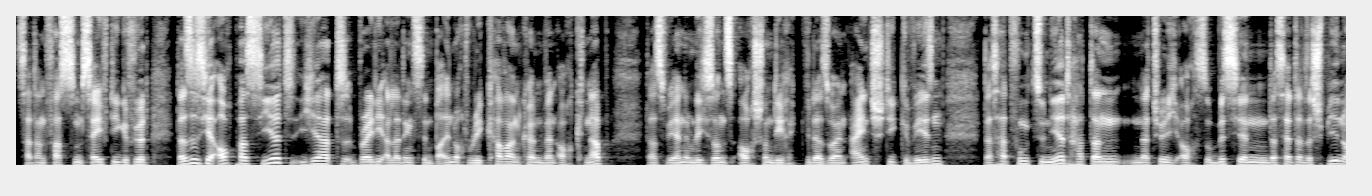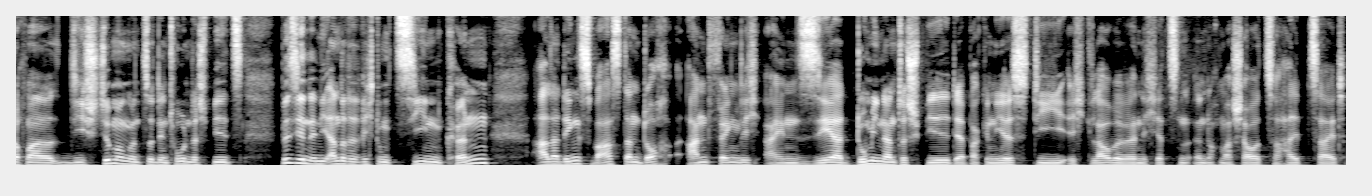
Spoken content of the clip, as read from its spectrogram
Es hat dann fast zum Safety geführt. Das ist hier auch passiert. Hier hat Brady allerdings den Ball noch recovern können, wenn auch knapp. Das wäre nämlich sonst auch schon direkt wieder so ein Einstieg gewesen. Das hat funktioniert, hat dann natürlich auch so ein bisschen, das hätte das Spiel nochmal, die Stimmung und so den Ton des Spiels bisschen in die andere Richtung ziehen können. Allerdings war es dann doch anfänglich ein sehr dominantes Spiel der Buccaneers, die ich glaube, wenn ich jetzt nochmal schaue zur Halbzeit,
